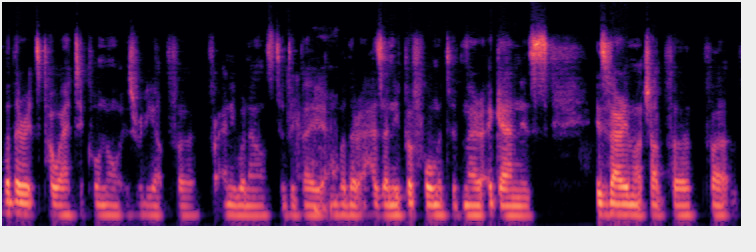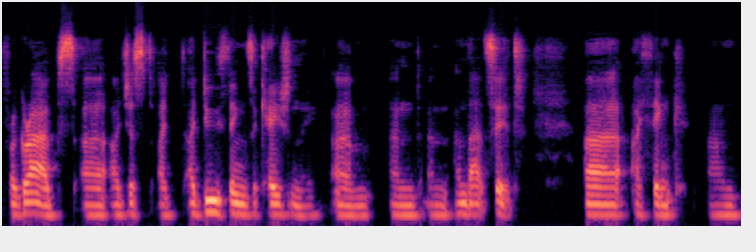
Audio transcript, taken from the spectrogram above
whether it's poetic or not is really up for for anyone else to debate and whether it has any performative merit again is is very much up for for, for grabs. Uh, I just I, I do things occasionally, um, and and and that's it. Uh, I think um,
